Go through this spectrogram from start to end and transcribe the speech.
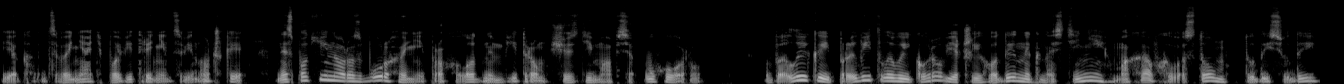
як дзвенять повітряні дзвіночки, неспокійно розбурхані прохолодним вітром, що здіймався угору. Великий привітливий коров'ячий годинник на стіні махав хвостом туди-сюди.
